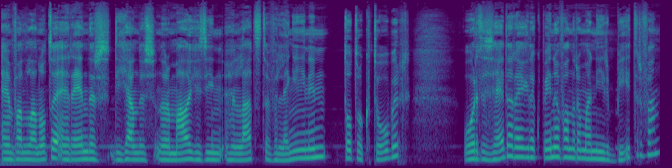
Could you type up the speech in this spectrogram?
En Van Lanotte en Reinders die gaan dus normaal gezien hun laatste verlengingen in tot oktober. Worden zij daar eigenlijk op een of andere manier beter van?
